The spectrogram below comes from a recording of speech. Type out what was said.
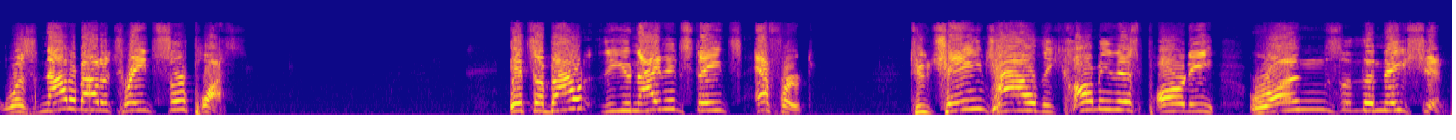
was not about a trade surplus. It's about the United States' effort to change how the Communist Party runs the nation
